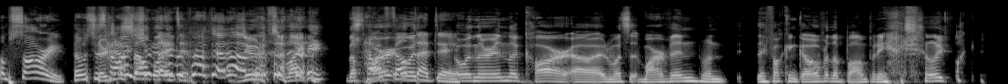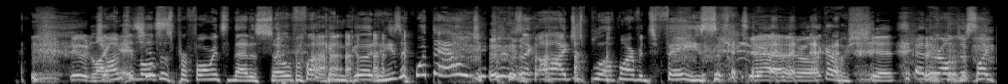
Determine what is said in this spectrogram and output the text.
I'm sorry. That was just how just I felt that day. brought that up, dude, like the That's how I part felt when, that day. when they're in the car uh, and what's it, Marvin, when they fucking go over the bump and he accidentally fucking, dude, like John Travolta's just- performance in that is so fucking good, and he's like, "What the hell did you do?" He's like, "Oh, I just blew off Marvin's face." yeah, they're like, oh shit, and they're all just like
